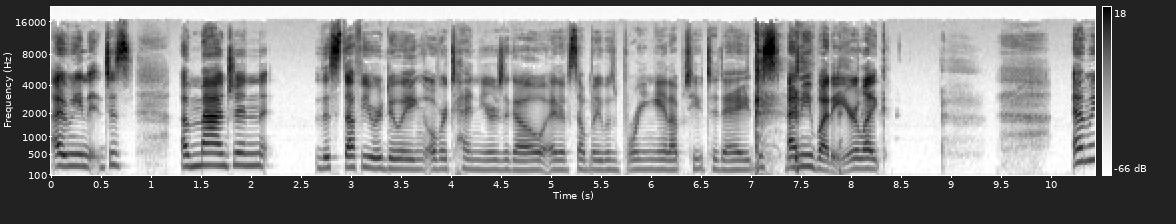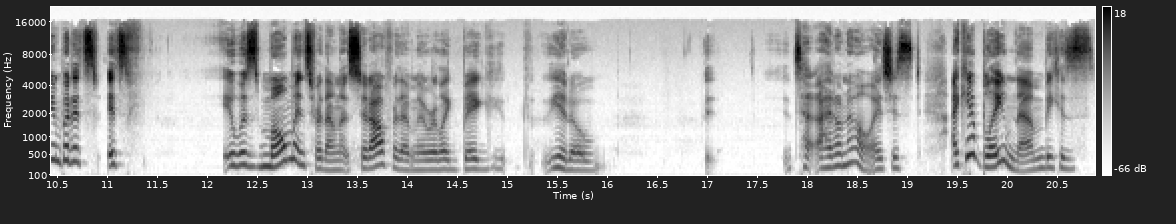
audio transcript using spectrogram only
I mean, just imagine the stuff you were doing over 10 years ago, and if somebody was bringing it up to you today, just anybody, you're like, I mean, but it's it's it was moments for them that stood out for them. They were like big, you know. I don't know. It's just I can't blame them because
